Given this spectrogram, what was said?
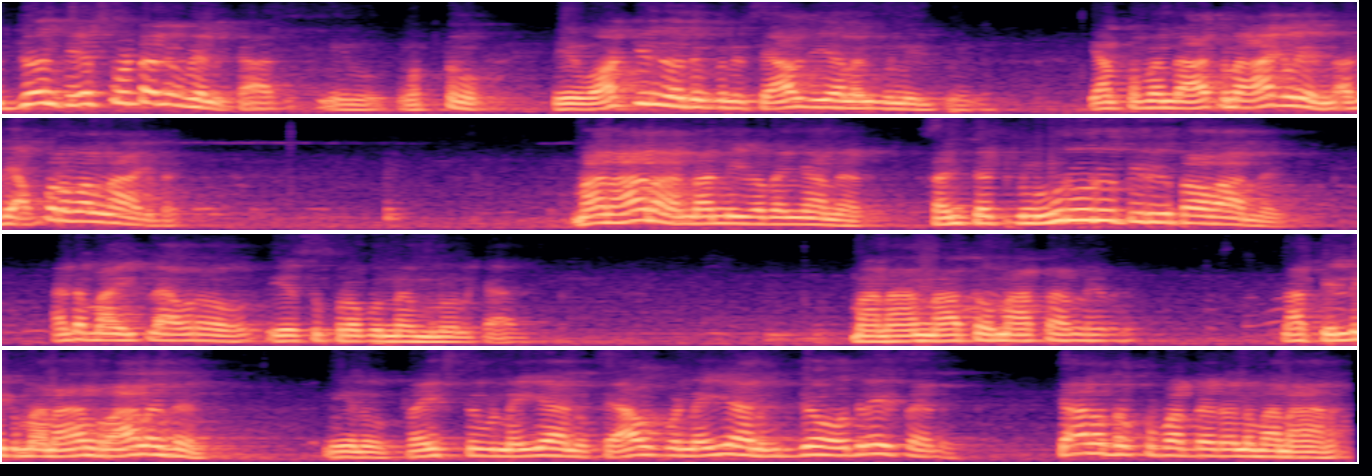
ఉద్యోగం చేసుకుంటా నువ్వు వెళ్ళి కాదు. నేను మొత్తం నేను వాకింగ్ చదువుకుని సేవ చేయాలనుకుని వెళ్ళిపోయాను. ఎంతమంది ఆపిన ఆగలేదు. అది అప్పటి వలన ఆగదు. మా నాన్న నన్ను ఈ విధంగా అన్నాడు. సంచట్టుకుని ఊరూరు తిరుగుతావా అన్నాడు. అంటే మా ఇంట్లో ఎవరో యేసు ప్రభు నమ్మిన వాళ్ళు కాదు. మా నాన్న నాతో మాట్లాడలేదు. నా పెళ్ళికి మా నాన్న రాలేదండి. నేను క్రైస్తవుని అయ్యాను సేవకుడిని అయ్యాను ఉద్యోగం వదిలేశాడు చాలా దుఃఖపడ్డాడండి మా నాన్న.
